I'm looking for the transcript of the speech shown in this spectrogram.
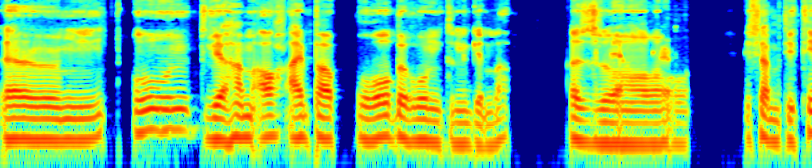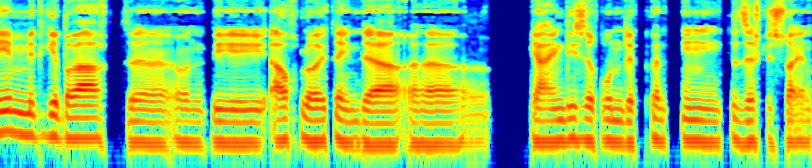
Ähm, und wir haben auch ein paar Proberunden gemacht. Also ja, okay. ich habe die Themen mitgebracht äh, und die auch Leute in der äh, ja in dieser Runde könnten tatsächlich so einen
